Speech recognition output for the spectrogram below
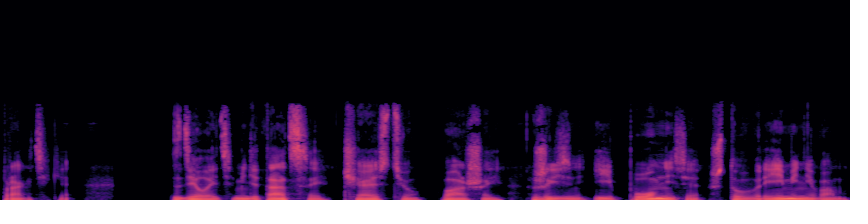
практики. Сделайте медитации частью вашей жизни и помните, что времени вам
